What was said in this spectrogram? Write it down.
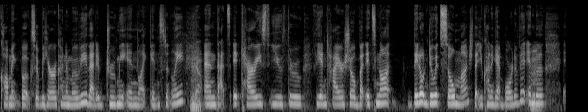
comic book superhero kind of movie. That it drew me in like instantly, Yeah. and that's it carries you through the entire show. But it's not. They don't do it so much that you kind of get bored of it in mm. the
